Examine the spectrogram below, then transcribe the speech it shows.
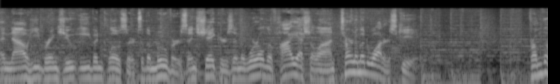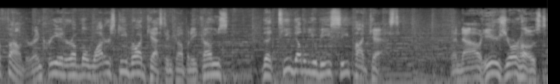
And now he brings you even closer to the movers and shakers in the world of high echelon tournament water skiing. From the founder and creator of the Water Ski Broadcasting Company comes the TWBC Podcast. And now here's your host,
